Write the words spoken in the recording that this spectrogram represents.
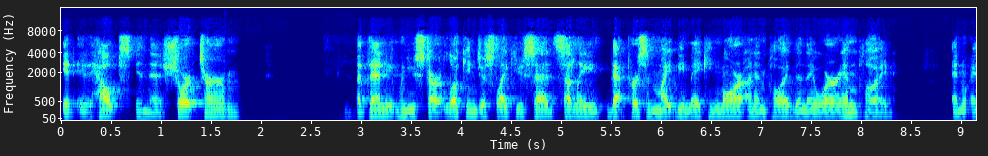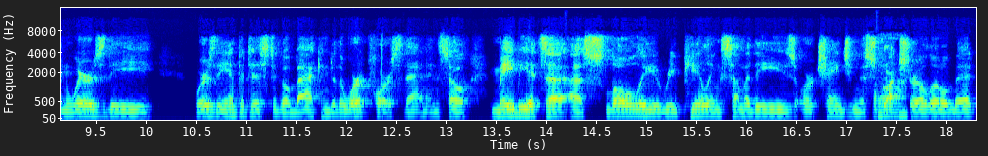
It, it helps in the short term but then when you start looking just like you said suddenly that person might be making more unemployed than they were employed. And and where's the where's the impetus to go back into the workforce then? And so maybe it's a, a slowly repealing some of these or changing the structure yeah. a little bit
